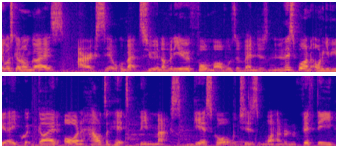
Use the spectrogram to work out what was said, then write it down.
Hey, what's going on guys? Arekkz here. Welcome back to another video for Marvel's Avengers. And in this one, I want to give you a quick guide on how to hit the max gear score, which is 150,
